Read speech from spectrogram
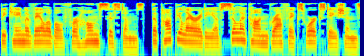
became available for home systems, the popularity of Silicon graphics workstations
